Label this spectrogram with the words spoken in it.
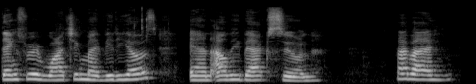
Thanks for watching my videos, and I'll be back soon. Bye-bye.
